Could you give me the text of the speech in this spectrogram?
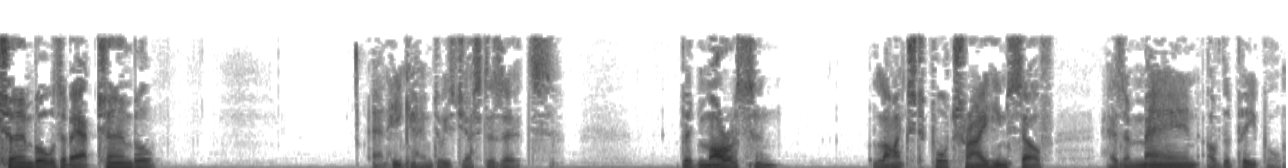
Turnbull was about Turnbull, and he came to his just deserts. But Morrison likes to portray himself as a man of the people,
